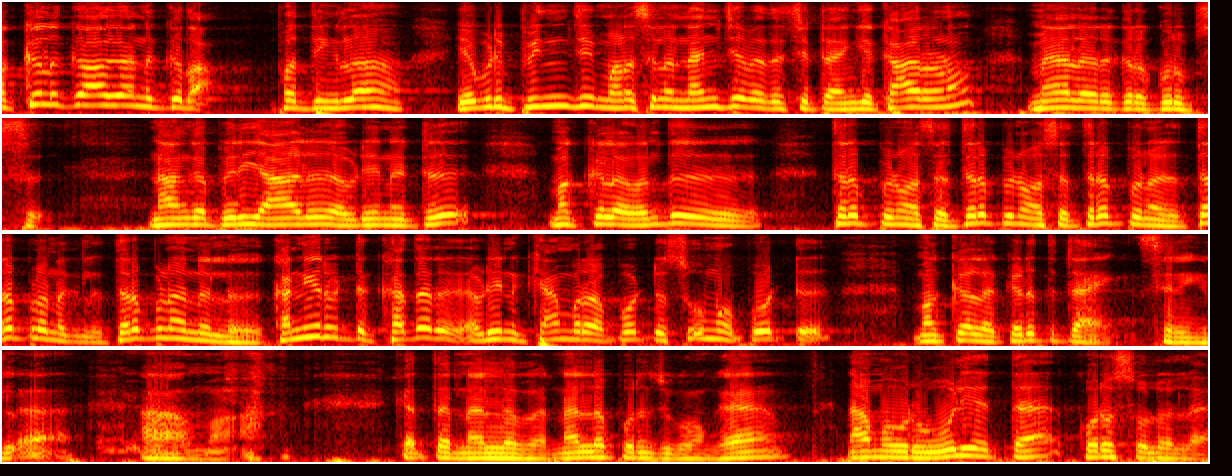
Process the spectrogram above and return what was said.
மக்களுக்காக நிற்குதான் பார்த்தீங்களா எப்படி பிஞ்சு மனசில் நஞ்சை விதைச்சிட்டாங்க. காரணம் மேலே இருக்கிற குரூப்ஸு நாங்கள் பெரிய ஆள் அப்படின்ட்டு மக்களை வந்து திறப்பின் வாச திறப்பின் வாச திறப்பு திறப்பில் இல்லை திறப்பில் இல்லை கண்ணீர் விட்டு கதர் அப்படின்னு கேமரா போட்டு சூமை போட்டு மக்களை கெடுத்துட்டாங்க. சரிங்களா? ஆமாம் கத்தர் நல்லவர். நல்லா புரிஞ்சுக்கோங்க. நாம் ஒரு ஊழியத்தை குறை சொல்லலை.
